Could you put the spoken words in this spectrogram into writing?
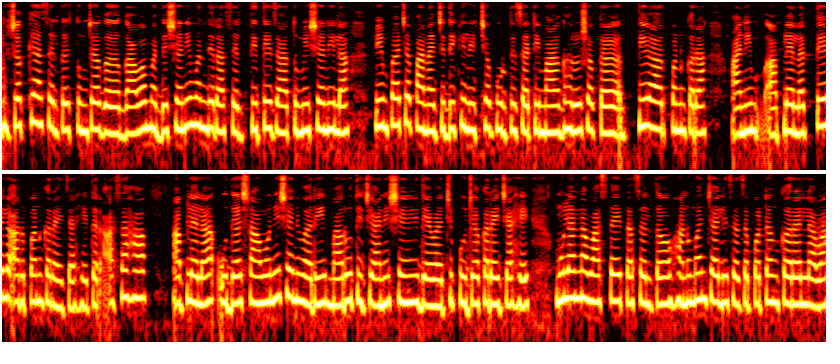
शक्य असेल तर तुमच्या ग गावामध्ये शनी मंदिर असेल तिथे जा. तुम्ही शनीला पिंपळाच्या पानाची देखील इच्छापूर्तीसाठी माळ घालू शकता. तीळ अर्पण करा आणि आपल्याला तेल अर्पण करायचं आहे. तर असा हा आपल्याला उद्या श्रावणी शनिवारी मारुतीची आणि शनिदेवाची पूजा करायची आहे. मुलांना वाचता येत असेल तर हनुमान चालिसाचं पठण करायला लावा.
